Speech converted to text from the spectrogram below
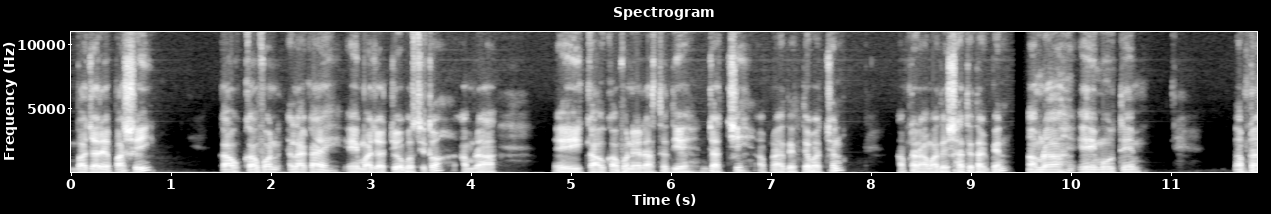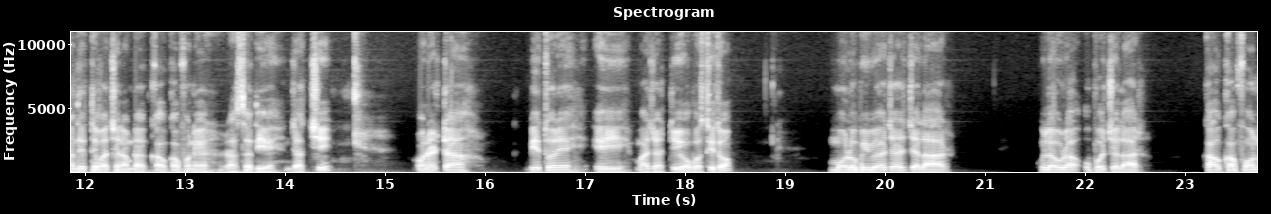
বাজারের পাশেই কাউকাফন এলাকায় এই মাজারটি অবস্থিত। আমরা এই কাউকাফনের রাস্তা দিয়ে যাচ্ছি, আপনারা দেখতে পাচ্ছেন। আপনারা আমাদের সাথে থাকবেন। আমরা এই মুহূর্তে, আপনারা দেখতে পাচ্ছেন আমরা কাউকাফনের রাস্তা দিয়ে যাচ্ছি। অনেকটা ভেতরে এই মাজারটি অবস্থিত। মৌলভীবাজার জেলার কুলাউড়া উপজেলার কাউকাফন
